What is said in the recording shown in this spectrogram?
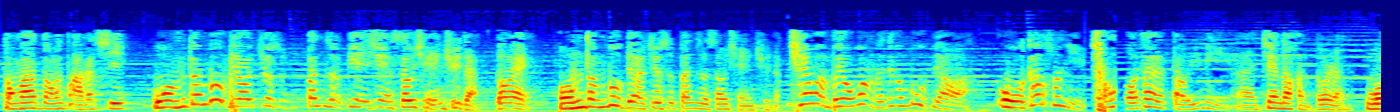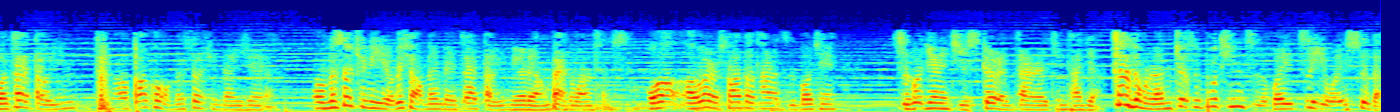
懂吗？懂了，打个七。我们的目标就是奔着变现收钱去的，各位，我们的目标就是奔着收钱去的，千万不要忘了这个目标啊！我告诉你，从我在抖音里啊见到很多人，我在抖音啊，包括我们社群的一些人，我们社群里有个小妹妹在抖音里有两百多万粉丝，我偶尔刷到她的直播间。直播间里几十个人在那听他讲，这种人就是不听指挥、自以为是的，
